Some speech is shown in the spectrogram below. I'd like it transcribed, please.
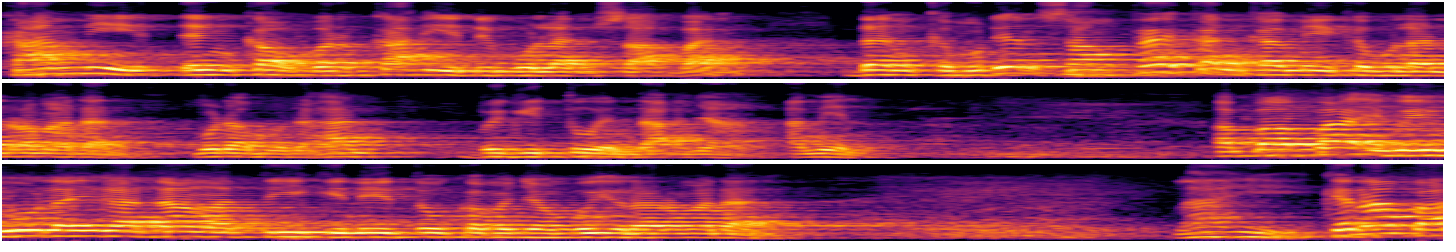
kami engkau berkahi di bulan Syaban dan kemudian sampaikan kami ke bulan Ramadan. Mudah-mudahan begitu hendaknya. Amin. Apa-apa ibu-ibu lagi kadang hati kini itu ke menyambut Ramadan? Lain. Kenapa?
